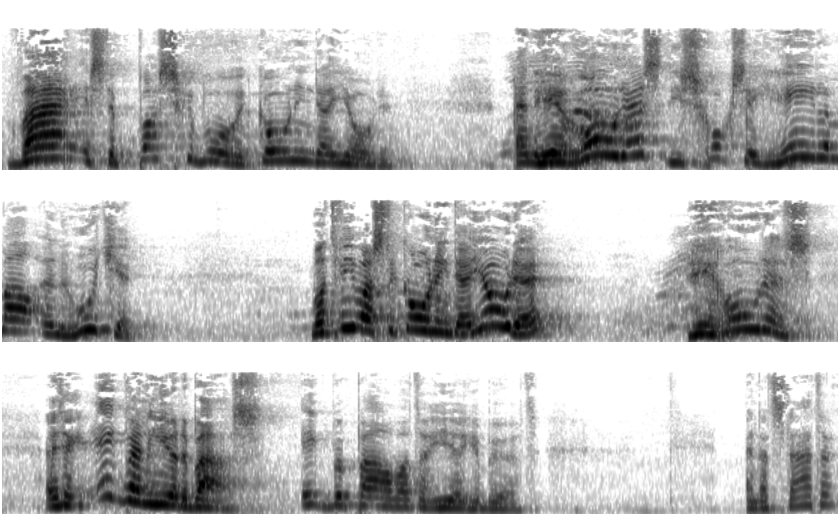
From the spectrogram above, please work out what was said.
Waar is de pasgeboren koning der Joden? En Herodes, die schrok zich helemaal een hoedje. Want wie was de koning der Joden? Herodes. Hij zegt, ik ben hier de baas. Ik bepaal wat er hier gebeurt. En dat staat er.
